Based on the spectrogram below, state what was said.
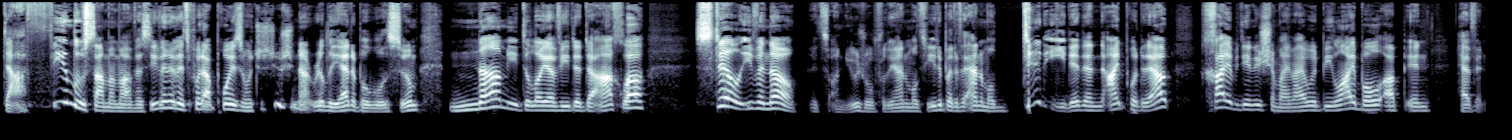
Da'afilu samamavis, even if it's put out poison, which is usually not really edible, we'll assume. Nami deloyavida da'achla, Still, even though it's unusual for the animal to eat it, but if the animal did eat it and I put it out, I would be liable up in heaven.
